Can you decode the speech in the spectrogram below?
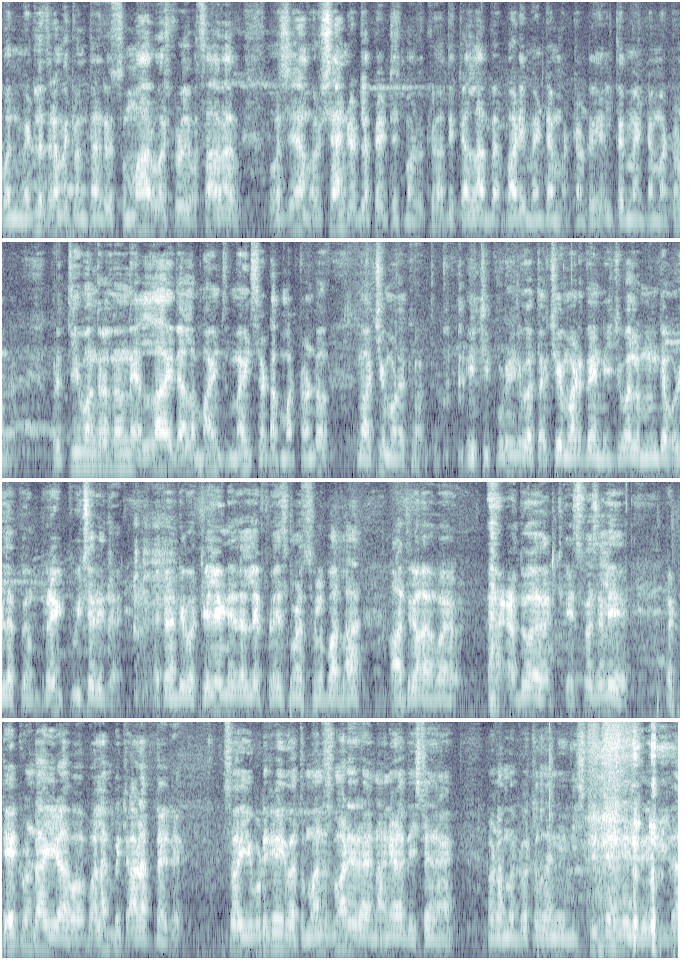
ಒಂದು ಮೆಡ್ಲ್ ತರಬೇಕು ಅಂತಂದ್ರೆ ಸುಮಾರು ವರ್ಷಗಳು ಸಾವಿರಾರು ವರ್ಷ ವರ್ಷಾನ್ಗಟ್ಟಲೆ ಪ್ರಾಕ್ಟೀಸ್ ಮಾಡಬೇಕು. ಅದಕ್ಕೆಲ್ಲ ಬಾಡಿ ಮೇಂಟೈನ್ ಮಾಡ್ಕೊಂಡು ಹೆಲ್ತ್ ಮೇಂಟೈನ್ ಮಾಡ್ಕೊಂಡು ಪ್ರತಿಯೊಂದರಲ್ಲೂ ಎಲ್ಲ ಇದೆಲ್ಲ ಮೈಂಡ್ ಮೈಂಡ್ ಸೆಟಪ್ ಮಾಡ್ಕೊಂಡು ನಾವು ಅಚೀವ್ ಮಾಡೋಕೆ ಅಂತ. ಈ ಚಿಕ್ಕ ಹುಡುಗಿ ಇವತ್ತು ಅಚೀವ್ ಮಾಡಿದೆ, ನಿಜವಾಗ್ಲೂ ಮುಂದೆ ಒಳ್ಳೆ ಬ್ರೈಟ್ ಫ್ಯೂಚರ್ ಇದೆ. ಯಾಕಂದ್ರೆ ಇವತ್ತು ಟೇಲ್ ಇಂಡಿಯಾದಲ್ಲೇ ಪ್ಲೇಸ್ ಮಾಡೋದು ಸುಲಭ ಅಲ್ಲ. ಆದರೆ, ಅದು ಎಸ್ಪೆಷಲಿ ಟೇಟ್ ಉಂಡ ಈ ಒಲಿಂಪಿಕ್ ಆಡತ್ತಾ ಇದೆ. ಸೊ ಈ ಹುಡುಗಿ ಇವತ್ತು ಮನಸ್ಸು ಮಾಡಿದ್ರೆ ನಾನು ಹೇಳೋದು ಇಷ್ಟೇ ನೋಡಮ್ಮ ಗೊತ್ತಿಲ್ಲ ನೀನು ಇಷ್ಟಿದ್ದೆ ಇದ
